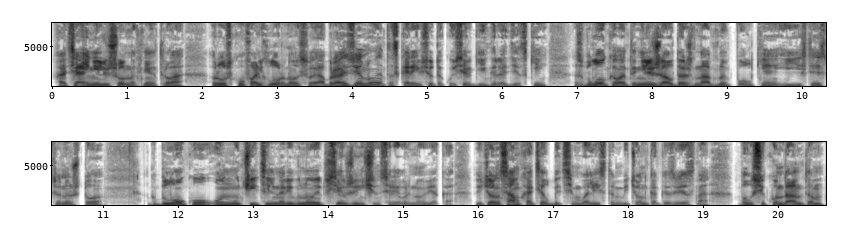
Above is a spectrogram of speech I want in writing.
хотя и не лишенных некоторого русского фольклорного своеобразия, но это, скорее всего, такой Сергей Городецкий. С Блоком это не лежал даже на одной полке, и естественно, что к Блоку он мучительно ревнует всех женщин Серебряного века. Ведь он сам хотел быть символистом, ведь он, как известно, был секундантом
